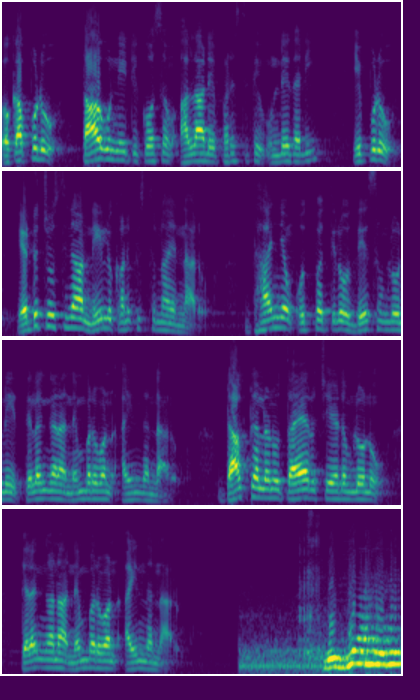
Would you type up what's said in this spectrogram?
ఒకప్పుడు తాగునీటి కోసం అల్లాడే పరిస్థితి ఉండేదని ఇప్పుడు ఎటు చూసినా నీళ్ళు కనిపిస్తున్నాయన్నారు. ధాన్యం ఉత్పత్తిలో దేశంలోనే తెలంగాణ నెంబర్ వన్ అయిందన్నారు. డాక్టర్లను తయారు చేయడంలోనూ తెలంగాణ నెంబర్ వన్ అయిందన్నారు. విద్య అనేది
